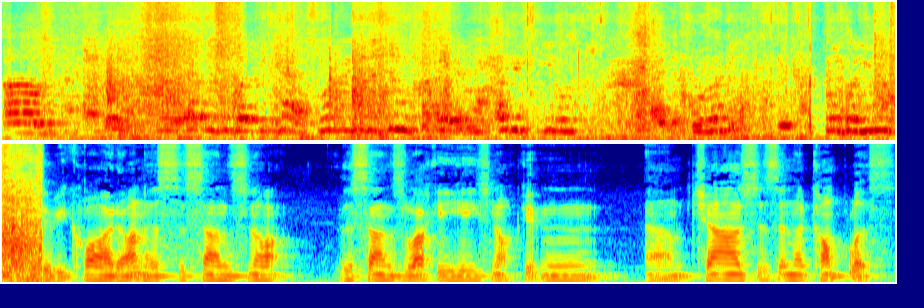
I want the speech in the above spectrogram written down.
Um, To be quite honest, the son's not. The son's lucky he's not getting um, charged as an accomplice.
